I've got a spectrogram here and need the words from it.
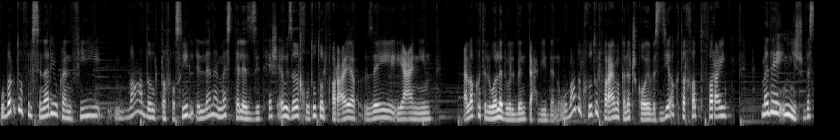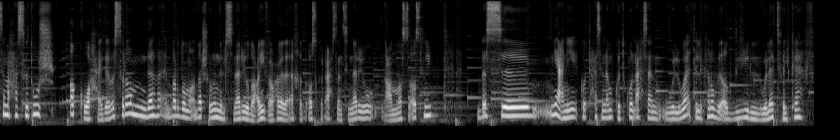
وبرضه في السيناريو كان في بعض التفاصيل اللي أنا ما استلذتهاش قوي زي الخطوط الفرعية زي يعني علاقة الولد والبنت تحديدا. وبعض الخطوط الفرعية ما كانتش قوية بس دي أكتر خط فرعي ما ضايقنيش بس ما حسيتوش أقوى حاجة. بس رغم ده برضه ما أقدرش أقول إن السيناريو ضعيف أو حاجة ده اخد أوسكار أحسن سيناريو عن نص أصلي. بس يعني كنت حاسس إنها ممكن تكون أحسن والوقت اللي كانوا بيقضيه الولاد في الكهف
